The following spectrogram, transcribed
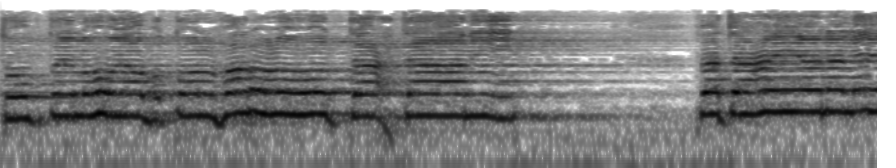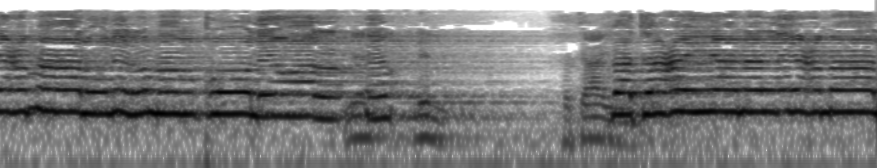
تبطله يبطل فرعه التحتاني فتعين الإعمال للمنقول وال فتعين. الإعمال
